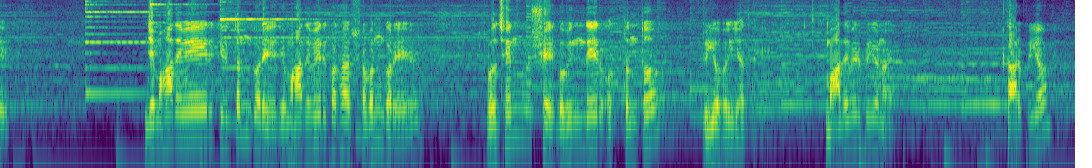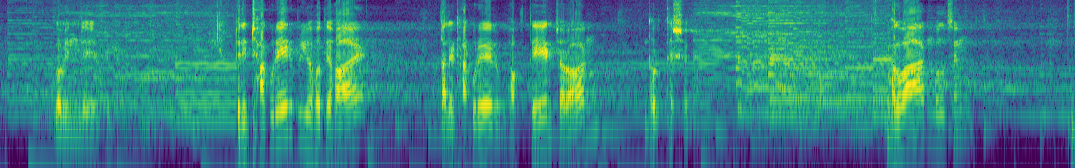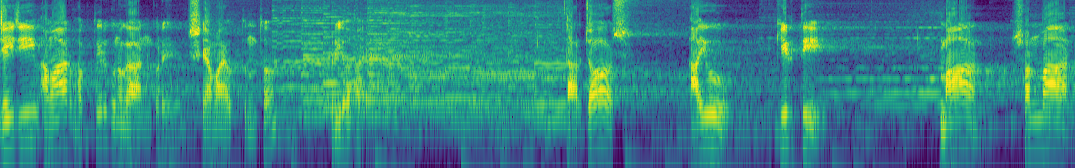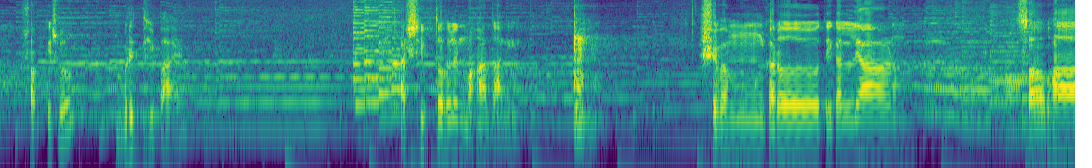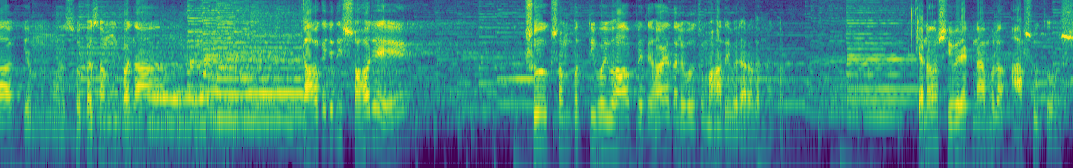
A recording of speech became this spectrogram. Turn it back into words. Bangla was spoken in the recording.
যে মহাদেবের কীর্তন করে যে মহাদেবের কথা শ্রবণ করে বলছেন সে গোবিন্দের অত্যন্ত প্রিয় হইয়া থাকে মহাদেবের প্রিয় নয় কার প্রিয় গোবিন্দের প্রিয় যদি ঠাকুরের প্রিয় হতে হয়, তাহলে ঠাকুরের ভক্তের চরণ ধরতে শেখো। ভগবান বলছেন, যেই জীব আমার ভক্তের গুণগান করে, সে আমায় অত্যন্ত প্রিয় হয়। তার যশ, আয়ু, কীর্তি, মান, সম্মান সবকিছু বৃদ্ধি পায়। আর শিব তো হলেন মহাদানী। শিবম করোতি কল্যাণ সৌভাগ্যম সুখ সম্পদা কাউকে যদি সহজে সুখ সম্পত্তি বৈভব পেতে হয়, তাহলে বলছো মহাদেবের আরাধনা করো। কেন? শিবের এক নাম হলো আশুতোষ।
